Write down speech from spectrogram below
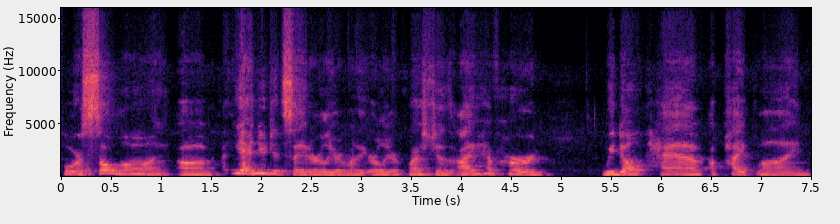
for so long, um, yeah, and you did say it earlier in one of the earlier questions. I have heard we don't have a pipeline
